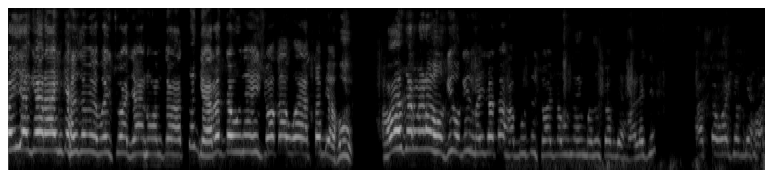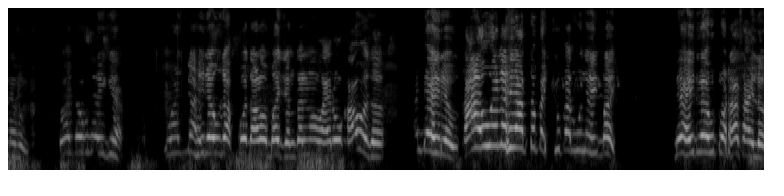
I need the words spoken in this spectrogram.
વૈયા ઘેર આવીને કહે છે બે ભાઈ શું જાનું આમ તો? આ તો ઘેર જ જવું નહીં, શોખ આવું હોય, આ તો બેહું હો. ઘરવાળા હોગી હોગી મરી જતો હાબુ તો શોખ જવું નહીં, મને શોખ બેહવાલે છે. આ તો હોય શોખ બેહવાલે હોય. તો જવું નહીં ઘેર. હોય બેહી રહેવું છે, આખો દાડો બસ જંગલનો વાયરો ખાવો છે અને બેહી રહેવું. ખાવું નહીં, આજ તો કશું કરવું નહીં, બસ. બેહી જ રહેવું ટોઠા ખાઈ લો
